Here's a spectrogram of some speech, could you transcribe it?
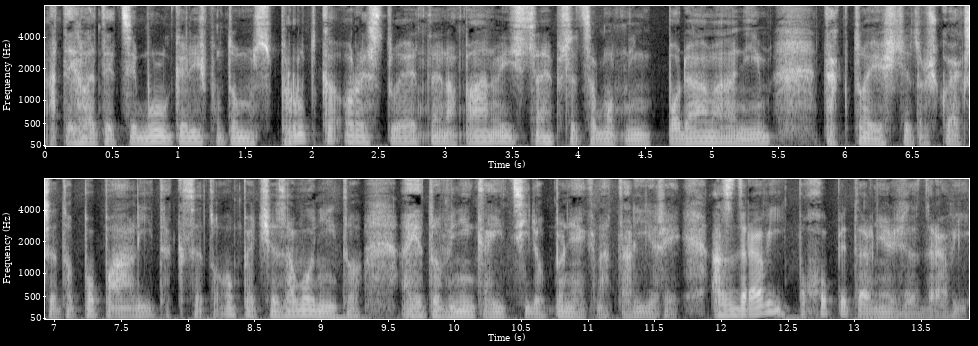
A tyhle ty cibulky, když potom z prudka orestujete na pánvičce před samotným podáváním, tak to ještě trošku, jak se to popálí, tak se to opeče, zavoní to a je to vynikající doplněk na talíři. A zdraví, pochopitelně, že zdraví.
